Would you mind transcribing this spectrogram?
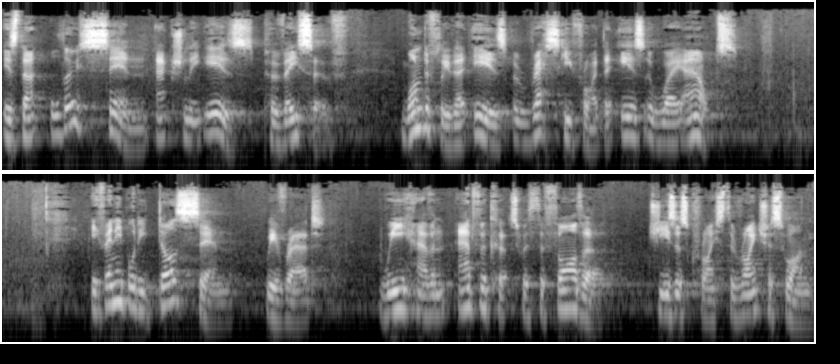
is that although sin actually is pervasive, wonderfully there is a rescue from it, there is a way out. If anybody does sin, we've read, we have an advocate with the Father, Jesus Christ, the righteous one.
